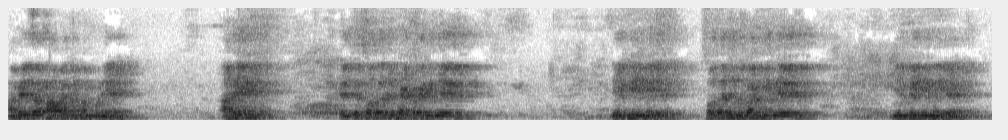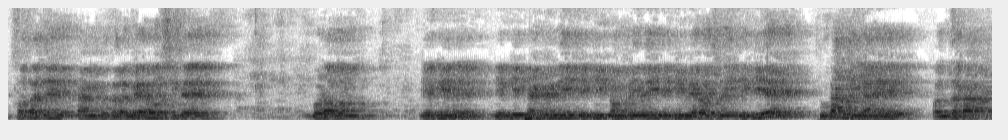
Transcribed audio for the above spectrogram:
अमेझॉन नावाची कंपनी आहे. आहे? त्यांचे स्वतःचे फॅक्टरी किती आहेत एकही नाही आहे. स्वतःचे दुकान किती आहेत एकही नाही आहे. स्वतःचे काय म्हणतात त्याला वेअर हाऊस किती आहेत गोडाऊन. एकही नाही आहे. एकही फॅक्टरी नाही एकही कंपनी नाही एकही वेअर हाऊस नाही एकही दुकान नाही आहे पण जगात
